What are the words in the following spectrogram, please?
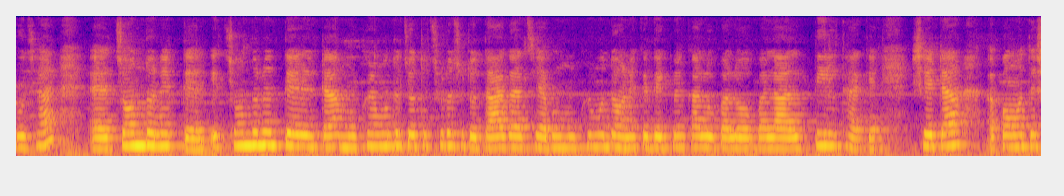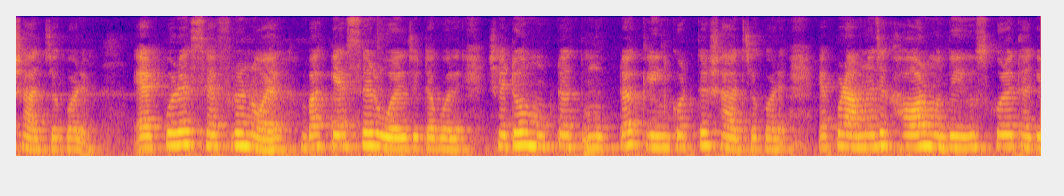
বোঝায় চন্দনের তেল। এই চন্দনের তেলটা মুখের মধ্যে যত ছোট ছোট দাগ আছে এবং মুখের মধ্যে অনেকে দেখবেন কালো কালো বা লাল তিল থাকে, সেটা কমাতে সাহায্য করে। এরপরে স্যাফরন অয়েল বা ক্যাসের অয়েল যেটা বলে, সেটাও মুখটা মুখটা ক্লিন করতে সাহায্য করে। এরপর আমরা যে খাওয়ার মধ্যে ইউজ করে থাকি,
